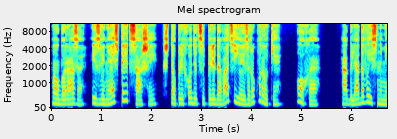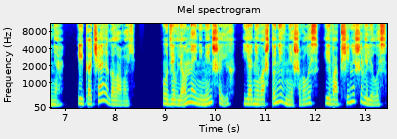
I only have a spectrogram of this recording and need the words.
Оба раза, извиняясь перед Сашей, что приходится передавать ее из рук в руки, охая, оглядываясь на меня и качая головой. Удивленная не меньше их, я ни во что не вмешивалась и вообще не шевелилась.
